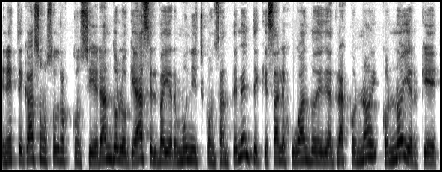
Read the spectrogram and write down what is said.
En este caso, nosotros considerando lo que hace el Bayern Múnich constantemente, que sale jugando desde atrás con, Neuer, con Neuer que,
